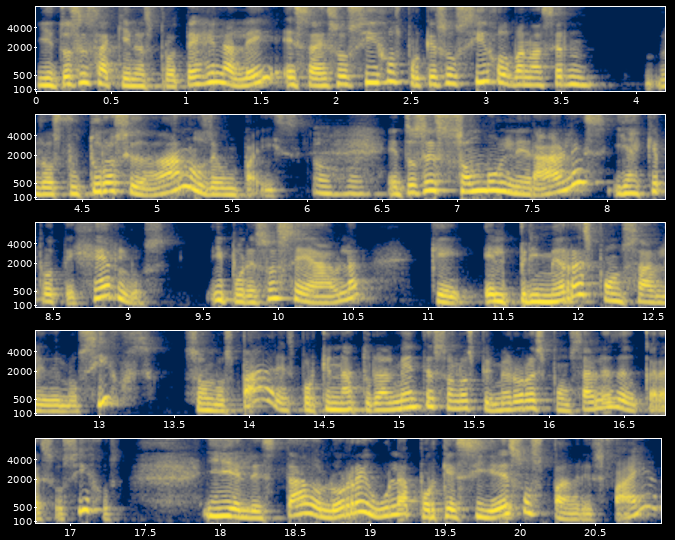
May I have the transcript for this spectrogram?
Y entonces a quienes protege la ley es a esos hijos, porque esos hijos van a ser los futuros ciudadanos de un país. Entonces son vulnerables y hay que protegerlos. Y por eso se habla que el primer responsable de los hijos son los padres, porque naturalmente son los primeros responsables de educar a esos hijos. Y el Estado lo regula porque si esos padres fallan,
